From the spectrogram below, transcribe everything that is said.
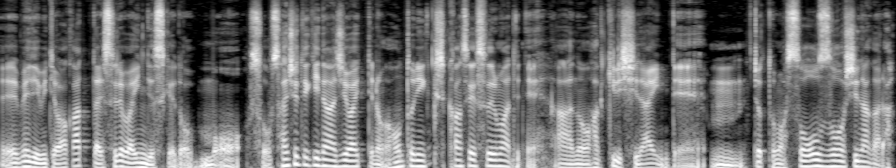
えー目で見て分かったりすればいいんですけど、もう、そう、最終的な味わいっていうのが本当に完成するまでね、あの、はっきりしないんで、うん、ちょっとまあ想像しながら、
